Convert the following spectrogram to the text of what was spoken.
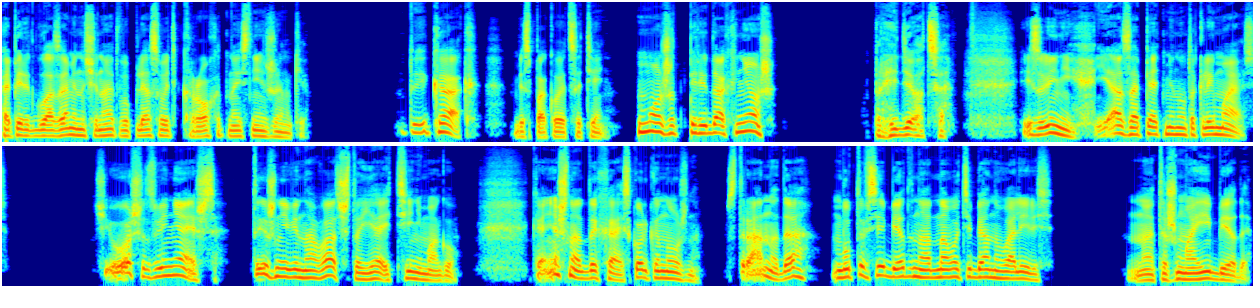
а перед глазами начинают выплясывать крохотные снежинки. «Ты как?» — беспокоится тень. «Может, передохнешь?» «Придется. Извини, я за пять минут оклемаюсь». «Чего ж извиняешься? Ты же не виноват, что я идти не могу. Конечно, отдыхай, сколько нужно. Странно, да? Будто все беды на одного тебя навалились». «Но это же мои беды»,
